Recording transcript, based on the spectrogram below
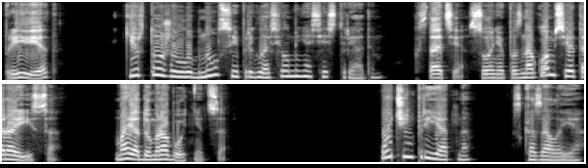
«Привет!» Кир тоже улыбнулся и пригласил меня сесть рядом. «Кстати, Соня, познакомься, это Раиса, моя домработница». «Очень приятно», — сказала я.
